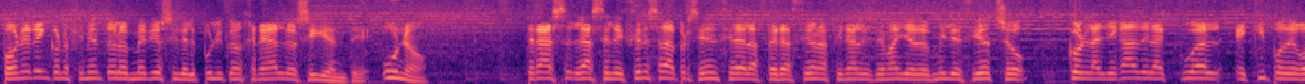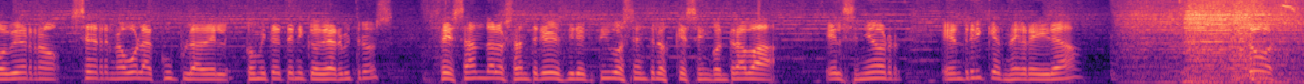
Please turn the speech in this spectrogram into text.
poner en conocimiento de los medios y del público en general lo siguiente. Uno, tras las elecciones a la presidencia de la Federación a finales de mayo de 2018, con la llegada del actual equipo de gobierno, se renovó la cúpula del Comité Técnico de Árbitros, cesando a los anteriores directivos entre los que se encontraba el señor Enríquez Negreira. Dos,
